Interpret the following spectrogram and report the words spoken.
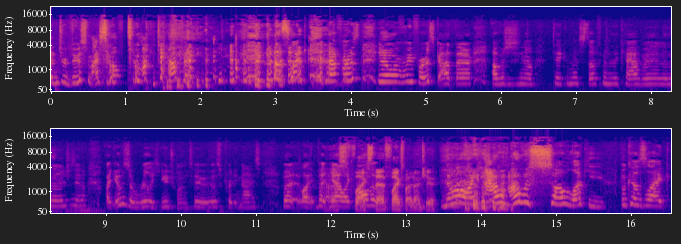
introduce myself to my cabin. Because, like, at first, you know, when we first got there, I was just, you know, taking my stuff into the cabin. And then, I just, you know, like, it was a really huge one, too. It was pretty nice. But, like, but yeah, Uh, like, flex all the, that flex, why don't you? no, like I, I was so lucky because like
